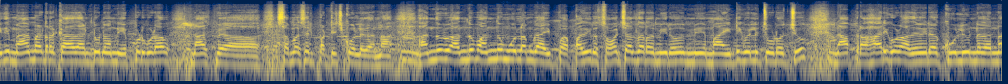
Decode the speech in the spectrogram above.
ఇది మా మ్యాటర్ కాదంటూ నన్ను ఎప్పుడు కూడా నా సమస్యలు పట్టించుకోలేదన్న. అందు అందు అందు మూలంగా ఇప్ప పది సంవత్సరాల తర్వాత మీరు మీ ఇంటికి వెళ్ళి చూడొచ్చు. నా ప్రహారీ కూడా అదే విధంగా కూలి ఉన్నదన్న.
